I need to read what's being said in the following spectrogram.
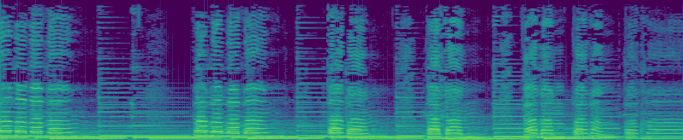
Ba-ba-ba-bum, ba-ba-ba-bum, ba-bum, ba-bum, ba-bum, ba-bum, ba-bum.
